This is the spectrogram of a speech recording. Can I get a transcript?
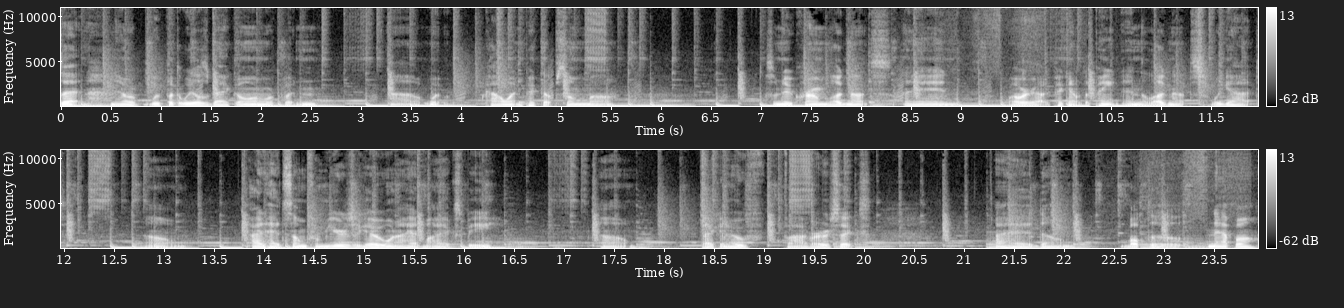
Was it. Now we put the wheels back on. We're putting. Uh, Kyle went and picked up some uh, some new chrome lug nuts, and while we were out picking up the paint and the lug nuts, we got. Um, I'd had some from years ago when I had my XB um, back in 05 or 06. I had um, bought the Napa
